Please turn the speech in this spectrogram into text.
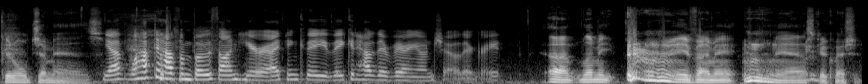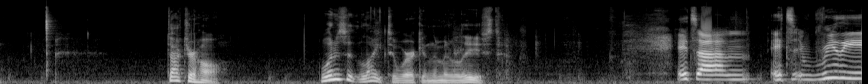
good old Jimaz. Yeah, we'll have to have them both on here. I think they they could have their very own show. They're great. Um, let me, if I may, ask a question. Dr. Hall, what is it like to work in the Middle East? It's um, it's really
